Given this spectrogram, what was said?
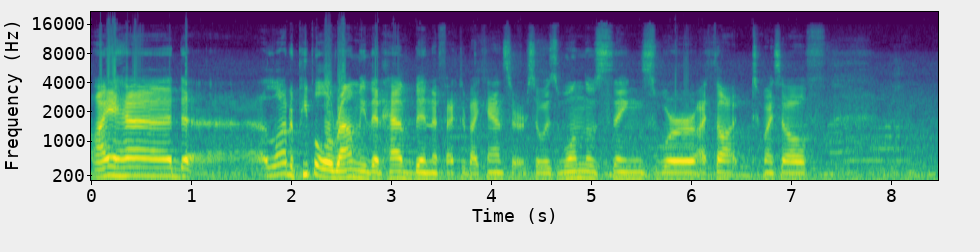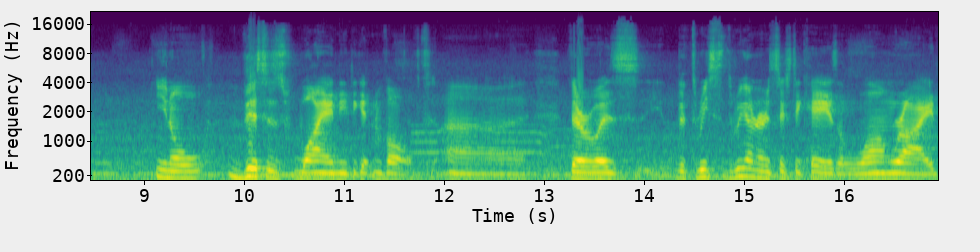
I had uh, a lot of people around me that have been affected by cancer. So it was one of those things where I thought to myself, you know, this is why I need to get involved. Uh, there was the three, 360k is a long ride,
